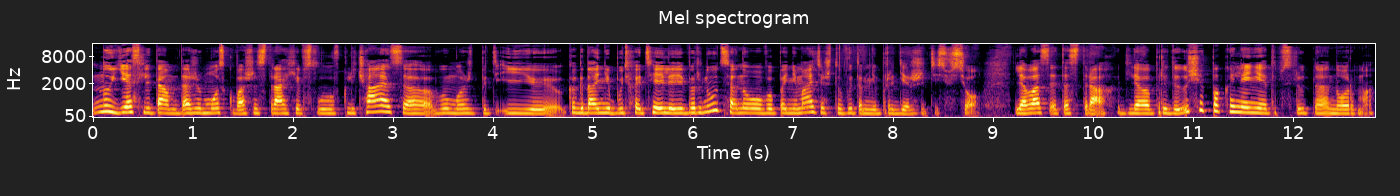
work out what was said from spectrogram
Ну, если там даже мозг ваши страхи вслух включается, вы, может быть, и когда-нибудь хотели вернуться, но вы понимаете, что вы там не продержитесь. Все. Для вас это страх. Для предыдущих поколений это абсолютная норма.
